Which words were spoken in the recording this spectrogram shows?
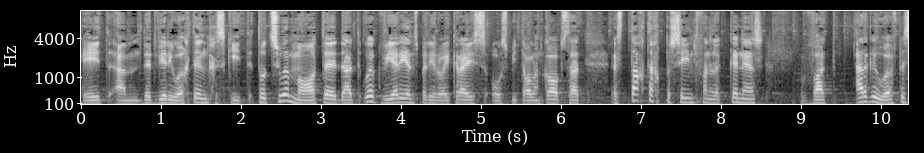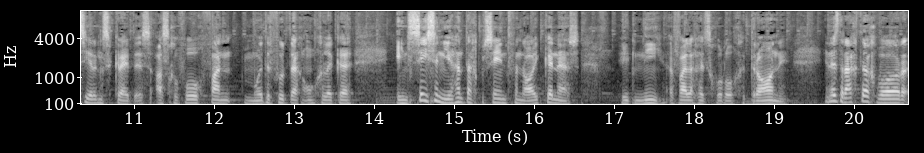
het um dit weer die hoogte ingeskiet tot so 'n mate dat ook weer eens by die Rooikruis Hospitaal in Kaapstad is 80% van hulle kinders wat erge hoofbeserings gekry het is as gevolg van motorvoertuigongelukke en 96% van daai kinders het nie 'n veiligheidsgordel gedra nie. En dit is regtig waar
